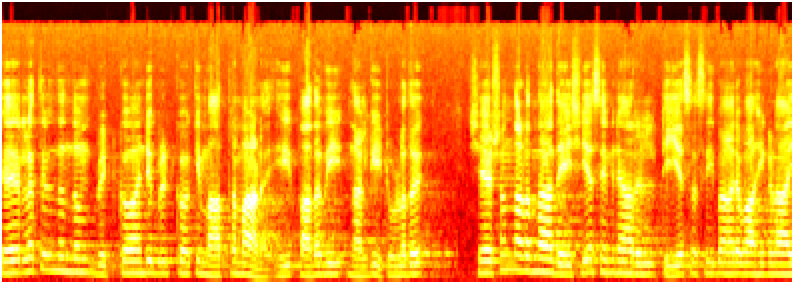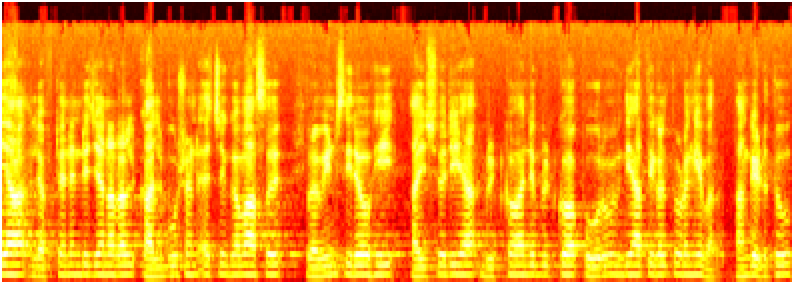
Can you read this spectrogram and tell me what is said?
കേരളത്തിൽ നിന്നും ബ്രിഡ്കോ ആൻഡ് ബ്രിഡ്കോയ്ക്ക് മാത്രമാണ് ഈ പദവി നൽകിയിട്ടുള്ളത്. ശേഷം നടന്ന ദേശീയ സെമിനാറിൽ ടി എസ് എസ് സി ഭാരവാഹികളായ lieutenant general Kalbhushan H. Gawas Praveen Sirohi Aishwarya Bridco and Bridco പൂർവ വിദ്യാർത്ഥികൾ തുടങ്ങിയവർ പങ്കെടുത്തു.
